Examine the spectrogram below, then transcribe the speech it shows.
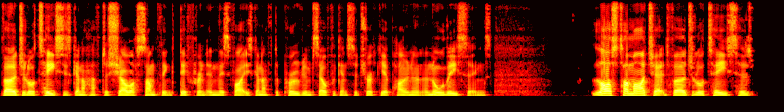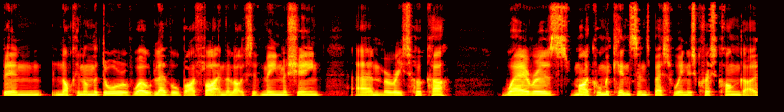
Vergil Ortiz is going to have to show us something different in this fight. He's going to have to prove himself against a tricky opponent and all these things. Last time I checked, Vergil Ortiz has been knocking on the door of world level by fighting the likes of Mean Machine, um, Maurice Hooker, whereas Michael McKinson's best win is Chris Kongo.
